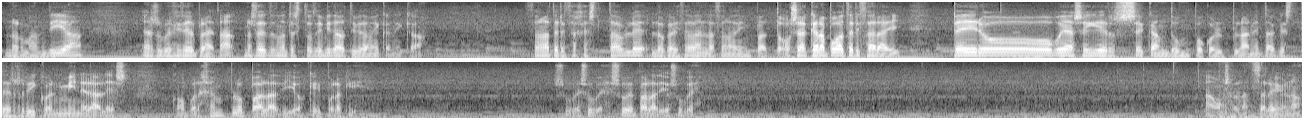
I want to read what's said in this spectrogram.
Normandía en la superficie del planeta. No se detectan restos de vida o actividad mecánica. Zona de aterrizaje estable localizada en la zona de impacto. O sea que ahora puedo aterrizar ahí. Pero voy a seguir secando un poco el planeta que esté rico en minerales. Como por ejemplo paladio, que hay por aquí. Sube, sube, sube paladio, sube. Vamos a lanzar ahí uno.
